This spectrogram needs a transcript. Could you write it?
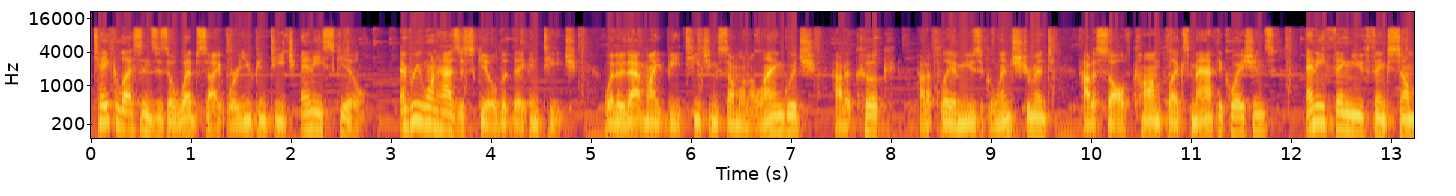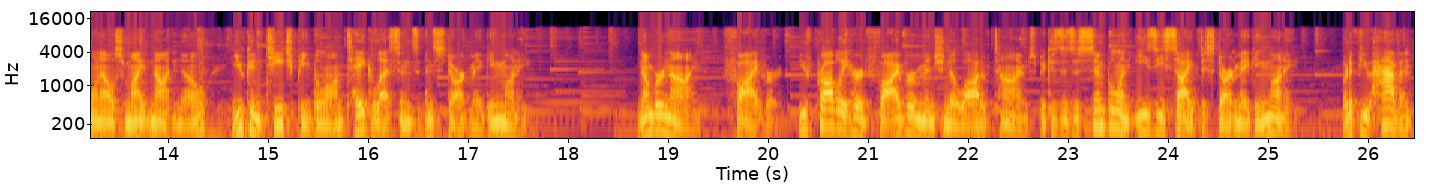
Take Lessons is a website where you can teach any skill. Everyone has a skill that they can teach, whether that might be teaching someone a language, how to cook, how to play a musical instrument, how to solve complex math equations, anything you think someone else might not know, you can teach people on Take Lessons and start making money. Number 9. Fiverr. You've probably heard Fiverr mentioned a lot of times because it's a simple and easy site to start making money. But if you haven't,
